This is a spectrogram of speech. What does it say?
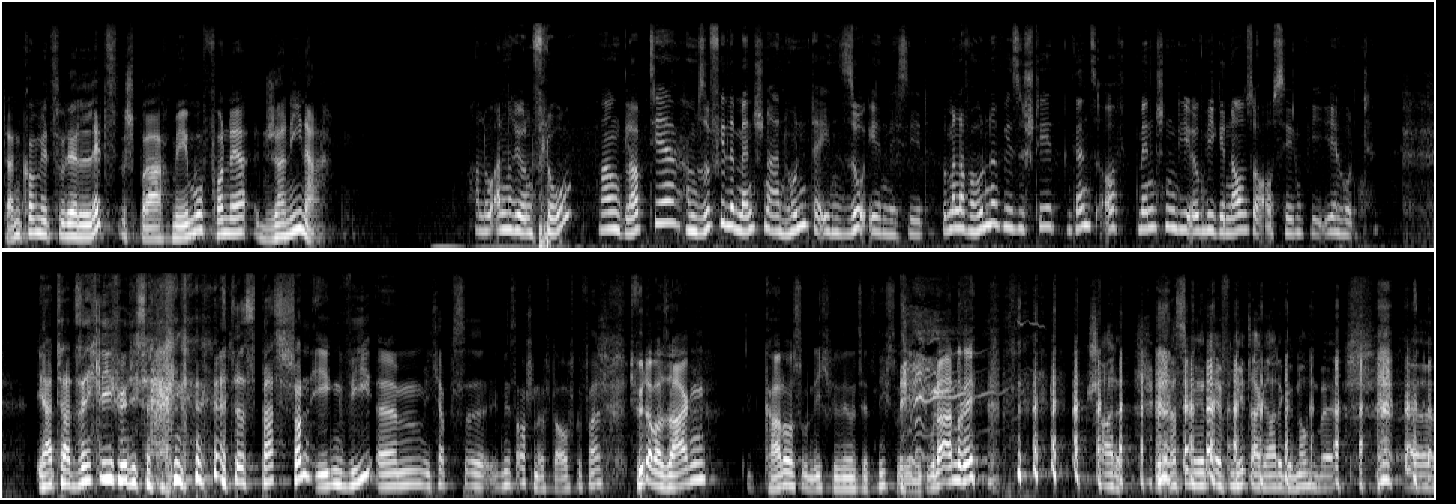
Dann kommen wir zu der letzten Sprachmemo von der Janina. Hallo André und Flo. Warum glaubt ihr, haben so viele Menschen einen Hund, der ihnen so ähnlich sieht? Wenn man auf der Hundewiese steht, ganz oft Menschen, die irgendwie genauso aussehen wie ihr Hund. Ja, tatsächlich würde ich sagen, das passt schon irgendwie. Ähm, ich hab's, äh, mir ist auch schon öfter aufgefallen. Ich würde aber sagen, Carlos und ich, wir sehen uns jetzt nicht so ähnlich, oder André? Schade. Jetzt hast du mir den Elfmeter gerade genommen. Äh,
